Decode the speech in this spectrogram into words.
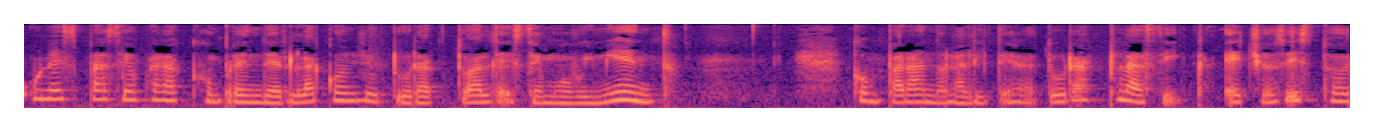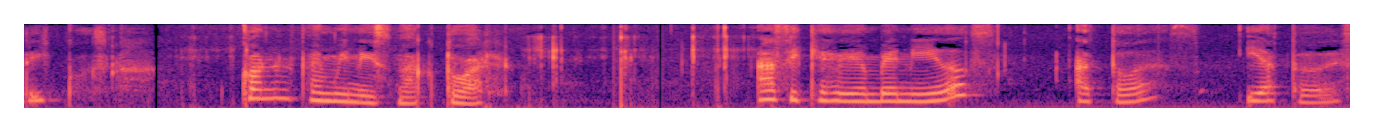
un espacio para comprender la coyuntura actual de este movimiento, comparando la literatura clásica, hechos históricos, con el feminismo actual. Así que bienvenidos a todas y a todos.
